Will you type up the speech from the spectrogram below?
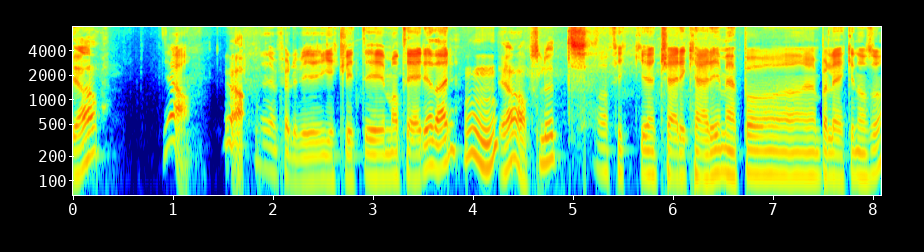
Ja, ja, Ja. jeg føler vi gikk litt i materie der. Mm. ja, absolutt. Og fikk eh, Cherry Carry med på, på leken også.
